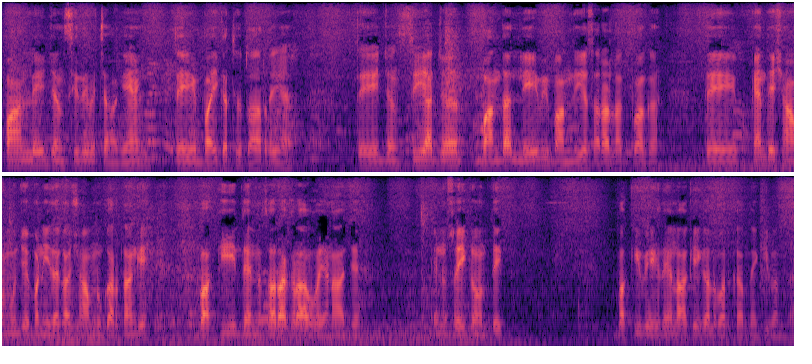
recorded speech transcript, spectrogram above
ਆਪਾਂ ਲੇ ਏਜੰਸੀ ਦੇ ਵਿੱਚ ਆ ਗਏ ਆਂ ਤੇ ਬਾਈਕ ਇੱਥੇ ਉਤਾਰ ਰਹੇ ਆ। ਤੇ ਏਜੰਸੀ ਅੱਜ ਬੰਦ ਆ ਲੇ ਵੀ ਬੰਦ ਹੀ ਆ ਸਾਰਾ ਲਗਭਗ। ਤੇ ਕਹਿੰਦੇ ਸ਼ਾਮ ਨੂੰ ਜੇ ਬਣੀ ਤਾਂ ਕੱਲ ਸ਼ਾਮ ਨੂੰ ਕਰ ਦਾਂਗੇ। ਬਾਕੀ ਦਿਨ ਸਾਰਾ ਖਰਾਬ ਹੋ ਜਾਣਾ ਅੱਜ। ਇਹਨੂੰ ਸਹੀ ਕਰਾਉਣ ਤੇ ਬਾਕੀ ਵੇਖਦੇ ਆ, ਲਾ ਕੇ ਗੱਲਬਾਤ ਕਰਦੇ ਆ ਕੀ ਬੰਦਾ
